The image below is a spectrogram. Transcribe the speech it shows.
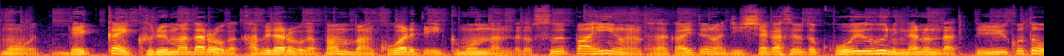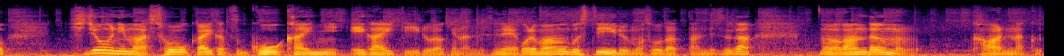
もうでっかい車だろうが壁だろうがバンバン壊れていくもんなんだと、スーパーヒーローの戦いというのは実写化するとこういう風になるんだっていうことを非常にまあ爽快かつ豪快に描いているわけなんですね。これワンオブスティールもそうだったんですが、まあワンダーウーマンも変わりなく、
